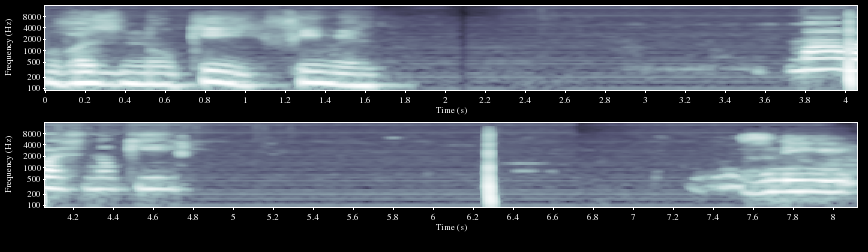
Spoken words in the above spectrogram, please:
وزنك female. ما وزنك وزني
